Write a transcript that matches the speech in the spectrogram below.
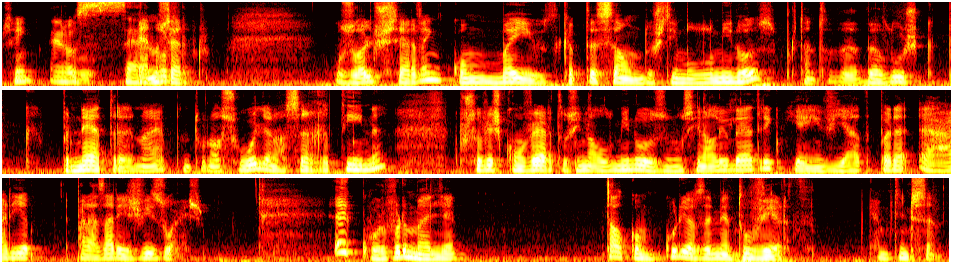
sim? É no cérebro. É no cérebro. Os olhos servem como meio de captação do estímulo luminoso, portanto, da, da luz que, que penetra, não é? Portanto, o nosso olho, a nossa retina, que por sua vez converte o sinal luminoso num sinal elétrico e é enviado para a área, para as áreas visuais. A cor vermelha, tal como curiosamente o verde, que é muito interessante,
